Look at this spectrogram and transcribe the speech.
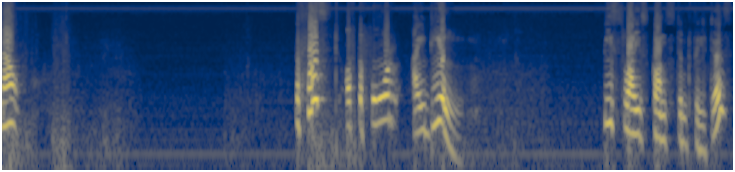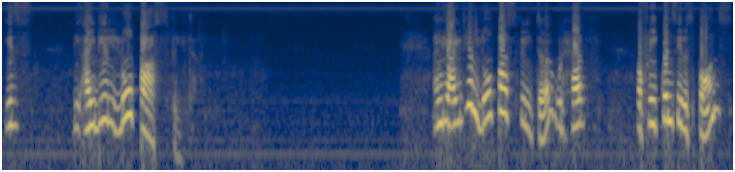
Now, the first of the four ideal piecewise constant filters is the ideal low pass filter. And the ideal low pass filter would have a frequency response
